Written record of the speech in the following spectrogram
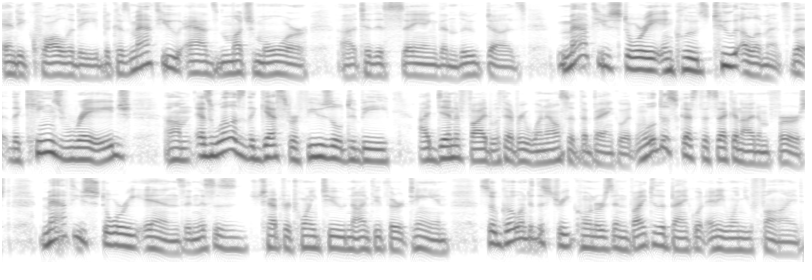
and equality because Matthew adds much more uh, to this saying than Luke does. Matthew's story includes two elements the, the king's rage, um, as well as the guest's refusal to be identified with everyone else at the banquet. And we'll discuss the second item first. Matthew's story ends, and this is chapter 22, 9 through 13. So go into the street corners, and invite to the banquet anyone you find.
